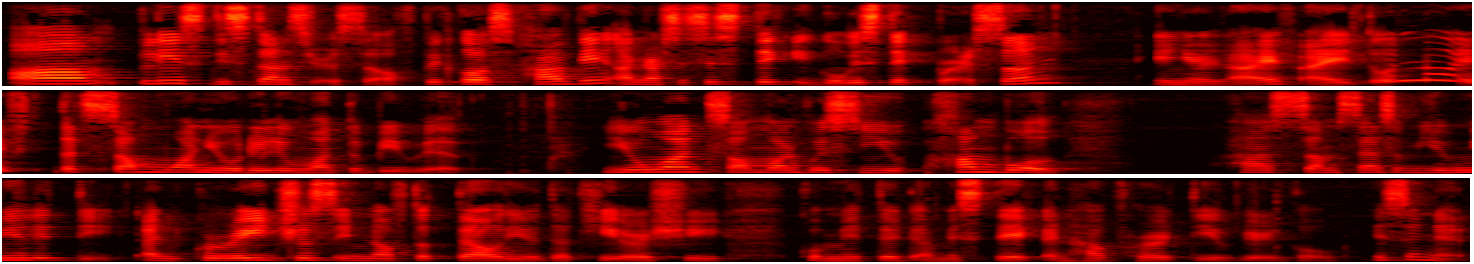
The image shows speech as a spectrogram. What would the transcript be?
Um please distance yourself because having a narcissistic egoistic person in your life i don't know if that's someone you really want to be with. You want someone who's you humble has some sense of humility and courageous enough to tell you that he or she committed a mistake and have hurt you virgo. Isn't it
